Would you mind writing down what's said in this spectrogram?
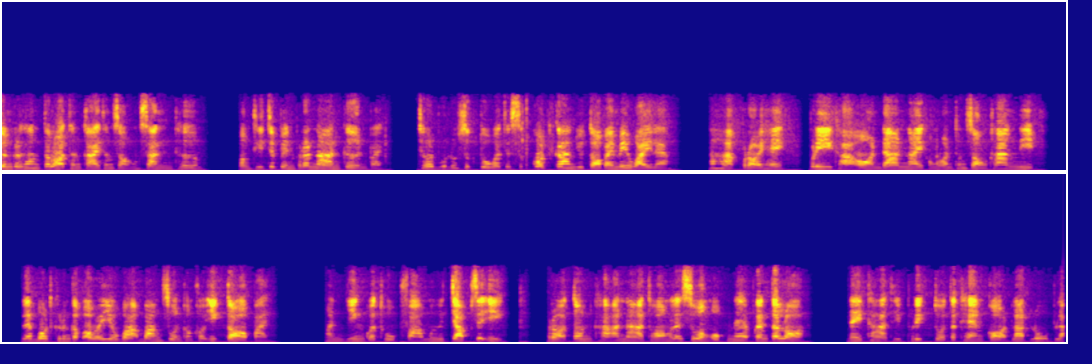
จนกระทั่งตลอดทั้งกายทั้งสองสั่นเทิมบางทีจะเป็นพระนานเกินไป เชิดวุฒรู้สึกตัวว่าจะสะกดกลั้นอยู่ต่อไปไม่ไหวแล้ว ถ้าหากปล่อยให้ปรีขาอ่อนด้านในของหล่อนทั้งสองข้างหนีบ และบดคลึงกับอวัยวะบางส่วนของเขาอีกต่อไป มันยิ่งกว่าถูกฝ่ามือจับเสียอีก เพราะต้นขาหน้าท้องและซวงอกแนบกันตลอด ในท่าที่พลิกตัวตะแคงกอดรัดรูปไหล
